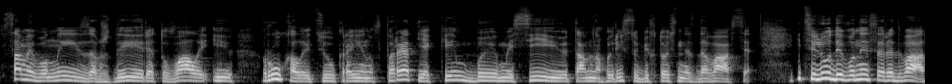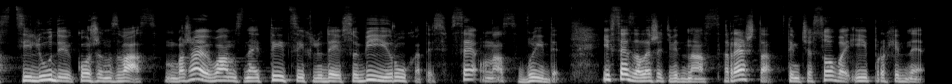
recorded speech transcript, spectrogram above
Саме вони завжди рятували і рухали цю Україну вперед, яким би месією там на горі собі хтось не здавався. І ці люди вони серед вас, ці люди, кожен з вас. Бажаю вам знайти цих людей в собі і рухатись. Все у нас вийде, і все залежить від нас. Решта тимчасове і прохідне.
